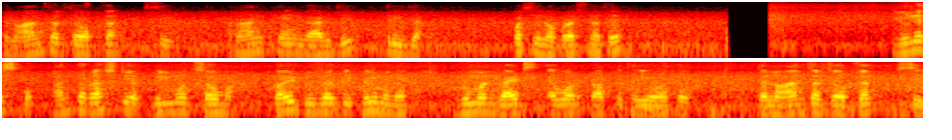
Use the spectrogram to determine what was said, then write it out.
તેનો આન્સર છે ઓપ્શન સી રાંખેંગારજી ત્રીજા. પછીનો પ્રશ્ન છે. યુનેસ્કો આંતરરાષ્ટ્રીય ફિલ્મોત્સવમાં કઈ ગુજરાતી ફિલ્મને હ્યુમન રાઇટ્સ એવોર્ડ પ્રાપ્ત થયો હતો? તેનો આન્સર છે ઓપ્શન સી,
